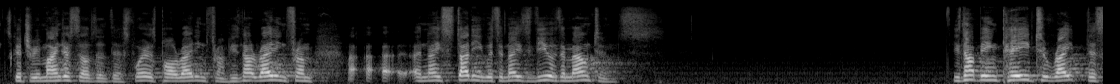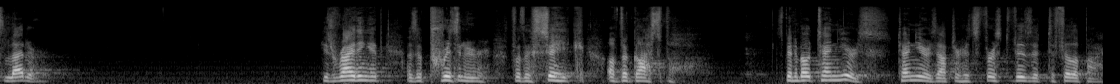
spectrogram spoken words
It's good to remind ourselves of this. Where is Paul writing from? He's not writing from a, a, a nice study with a nice view of the mountains. He's not being paid to write this letter. He's writing it as a prisoner for the sake of the gospel. It's been about 10 years, 10 years after his first visit to Philippi.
